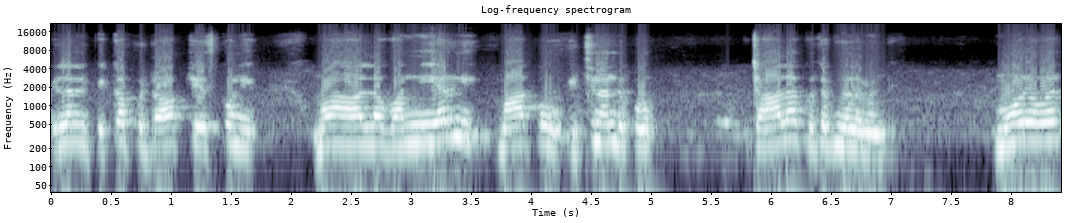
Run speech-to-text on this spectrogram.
పిల్లల్ని పికప్ డ్రాప్ చేసుకొని వాళ్ళ వన్ ఇయర్ని మాకు ఇచ్చినందుకు చాలా కృతజ్ఞులమండి. మోరోవర్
